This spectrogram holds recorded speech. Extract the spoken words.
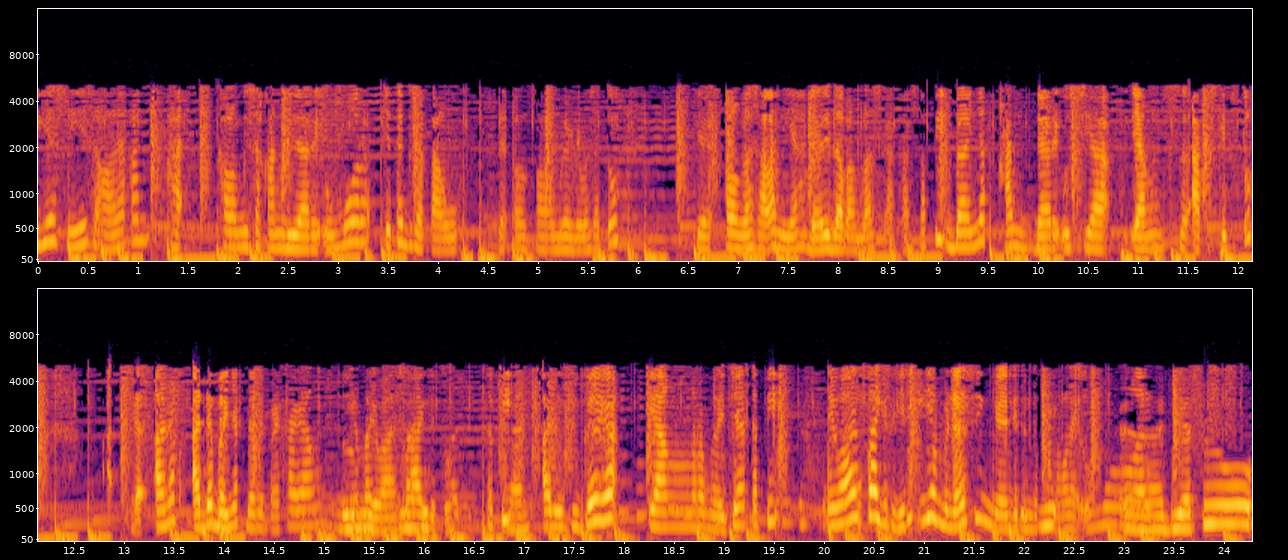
Iya sih soalnya kan ka- kalau misalkan dari umur kita bisa tahu eh, kalau umur yang dewasa tuh ya, kalau nggak salah nih ya dari 18 ke atas. Tapi banyak kan dari usia yang seatas gitu tuh ada anak ada banyak dari mereka yang belum Iya, masih- dewasa masih gitu. tapi kan. ada juga ya yang remaja tapi dewasa gitu. Jadi iya benar sih nggak ditentukan Jadi, oleh umur. Eh, dia tuh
